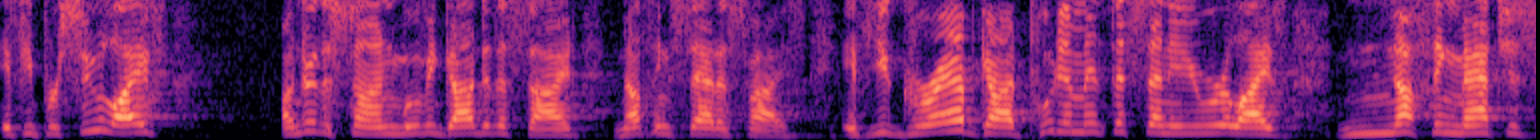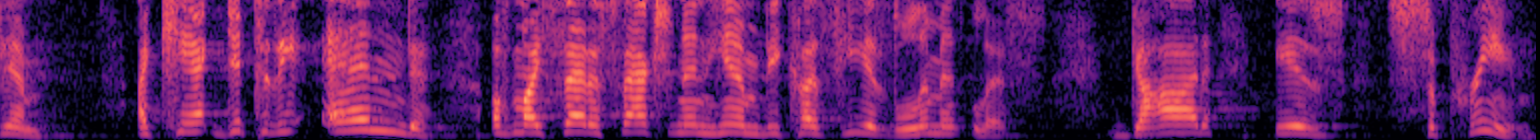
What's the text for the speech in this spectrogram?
If you pursue life under the sun, moving God to the side, nothing satisfies. If you grab God, put him at the center, you realize nothing matches him. I can't get to the end of my satisfaction in him because he is limitless. God is supreme.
